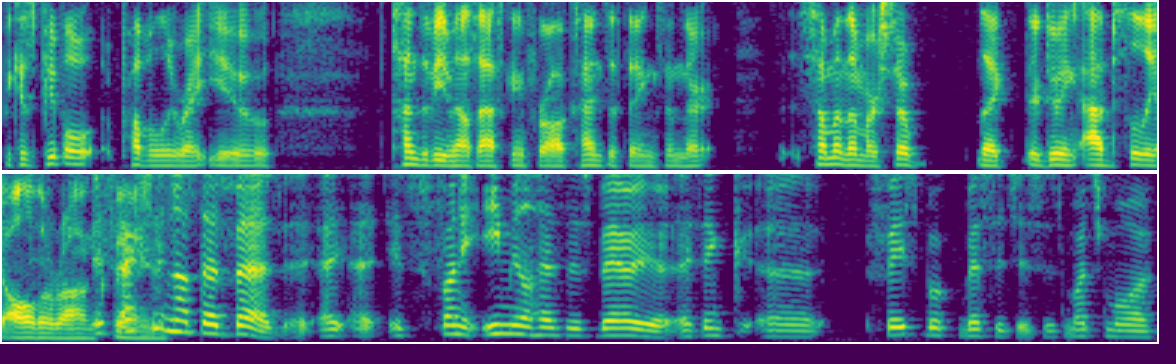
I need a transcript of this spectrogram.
because people probably write you tons of emails asking for all kinds of things and they're some of them are so like they're doing absolutely all the wrong It's things. actually not that bad. I, I, it's funny. Email has this barrier. I think uh, Facebook messages is much more.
